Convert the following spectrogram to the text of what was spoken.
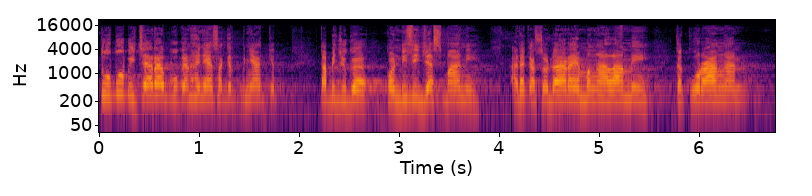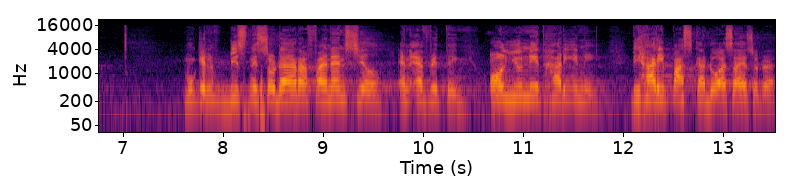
Tubuh bicara bukan hanya sakit penyakit, tapi juga kondisi jasmani. Adakah saudara yang mengalami kekurangan, mungkin bisnis saudara, financial, and everything. All you need hari ini, di hari pasca doa saya saudara.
